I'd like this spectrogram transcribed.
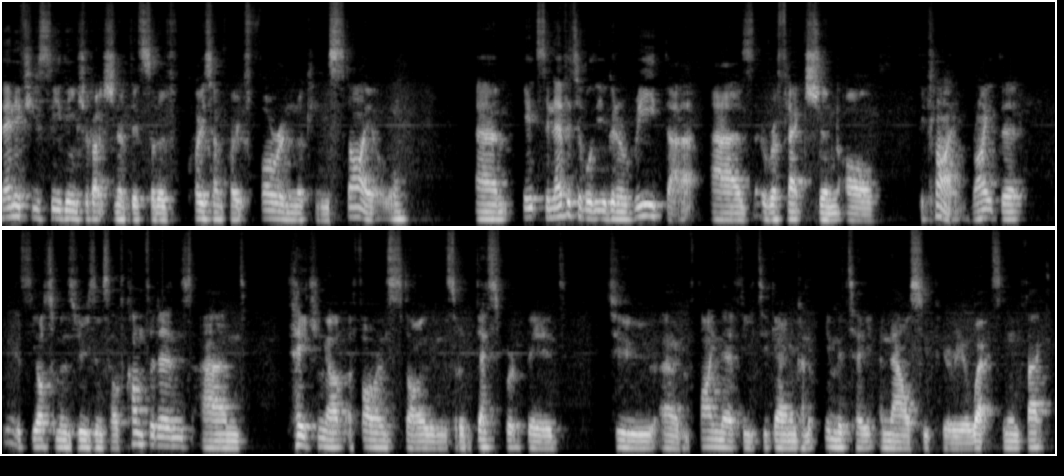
Then, if you see the introduction of this sort of quote unquote foreign looking style, um, it's inevitable that you're going to read that as a reflection of decline, right? That it's the Ottomans losing self confidence and taking up a foreign style in the sort of desperate bid to um, find their feet again and kind of imitate a now superior West. And in fact,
